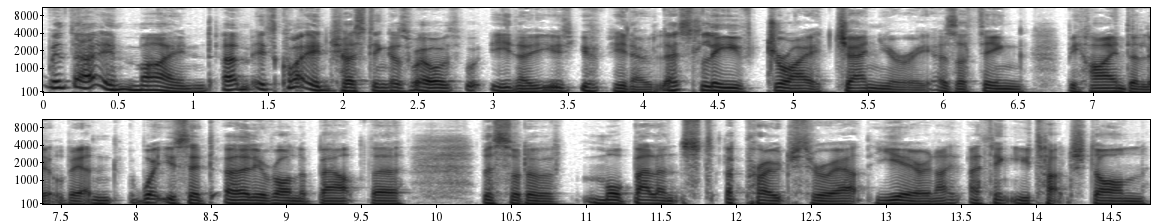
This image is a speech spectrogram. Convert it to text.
With that in mind, um, it's quite interesting as well. You know, you, you, you know, let's leave dry January as a thing behind a little bit, and what you said earlier on about the the sort of more balanced approach throughout the year, and I, I think you touched on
